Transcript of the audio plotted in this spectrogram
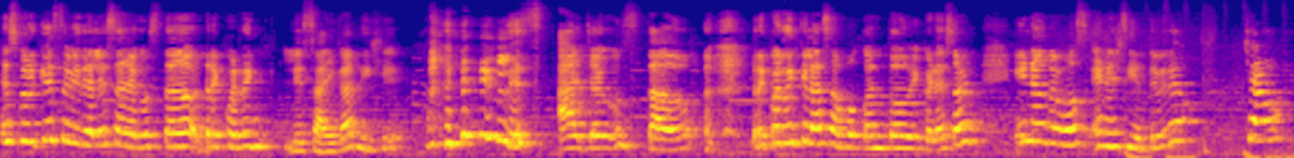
Espero que este video les haya gustado. Recuerden, les haya, dije, les haya gustado. Recuerden que las amo con todo mi corazón y nos vemos en el siguiente video. ¡Chao!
